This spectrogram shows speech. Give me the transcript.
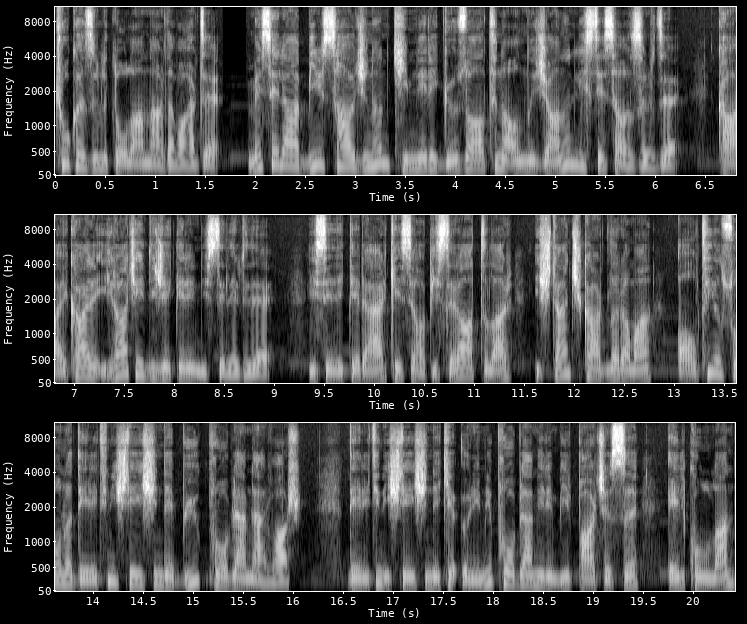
çok hazırlıklı olanlar da vardı. Mesela bir savcının kimleri gözaltına alınacağının listesi hazırdı. KHK ile ihraç edileceklerin listeleri de. İstedikleri herkesi hapislere attılar, işten çıkardılar ama 6 yıl sonra devletin işleyişinde büyük problemler var.'' devletin işleyişindeki önemli problemlerin bir parçası el konulan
